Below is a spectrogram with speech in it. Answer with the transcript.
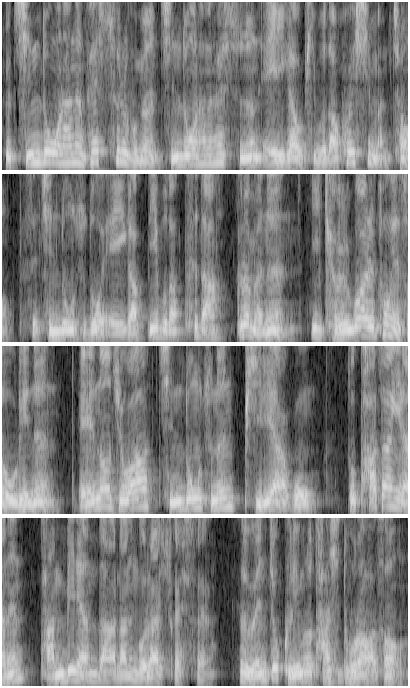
그리고 진동을 하는 횟수를 보면 진동을 하는 횟수는 A가 B보다 훨씬 많죠. 그래서 진동수도 A가 B보다 크다. 그러면은 이 결과를 통해서 우리는 에너지와 진동수는 비례하고 또 파장이라는 반비례한다라는 걸 알 수가 있어요. 그래서 왼쪽 그림으로 다시 돌아와서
